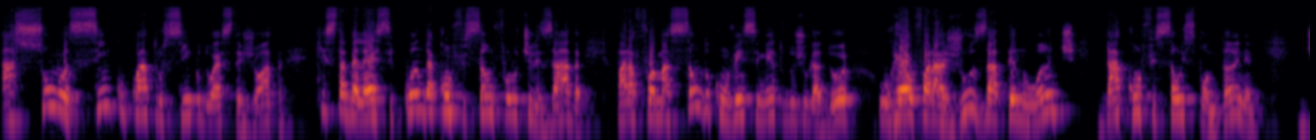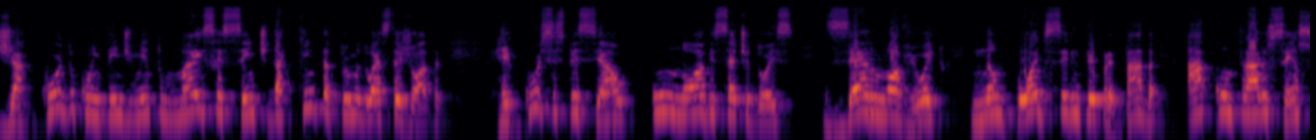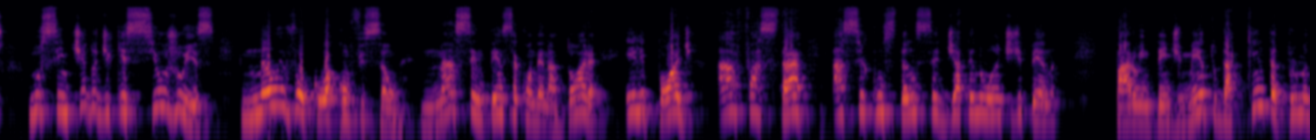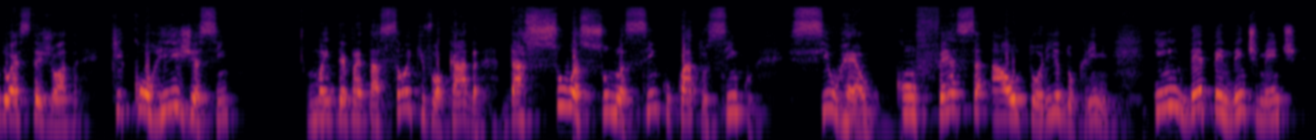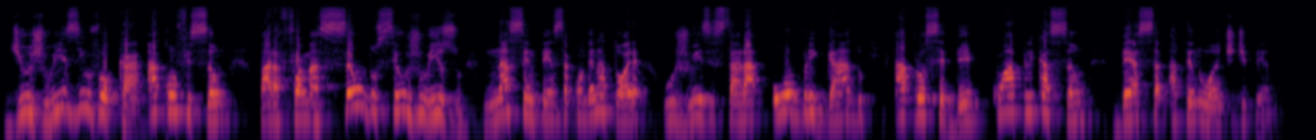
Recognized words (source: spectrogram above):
A súmula 545 do STJ, que estabelece quando a confissão for utilizada para a formação do convencimento do julgador, o réu fará jus atenuante da confissão espontânea, de acordo com o entendimento mais recente da quinta turma do STJ, recurso especial 1972 098 não pode ser interpretada a contrário senso, no sentido de que se o juiz não invocou a confissão na sentença condenatória, ele pode afastar a circunstância de atenuante de pena. Para o entendimento da quinta turma do STJ, que corrige assim uma interpretação equivocada da sua súmula 545, se o réu confessa a autoria do crime, independentemente de o juiz invocar a confissão para a formação do seu juízo na sentença condenatória, o juiz estará obrigado a proceder com a aplicação dessa atenuante de pena.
